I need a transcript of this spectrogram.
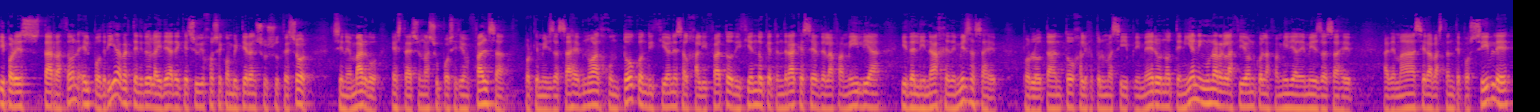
y por esta razón él podría haber tenido la idea de que su hijo se convirtiera en su sucesor. Sin embargo, esta es una suposición falsa, porque Mirza Sahib no adjuntó condiciones al califato diciendo que tendrá que ser de la familia y del linaje de Mirza Sahib. Por lo tanto, Khalifatul Masih I no tenía ninguna relación con la familia de Mirza Sahib. Además, era bastante posible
